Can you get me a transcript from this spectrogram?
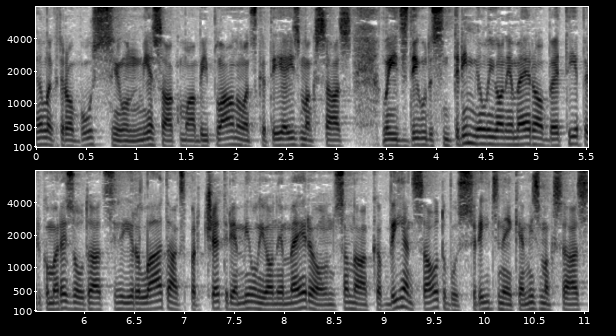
elektrobusi, un iesākumā bija plānots, ka tie izmaksās līdz 23 miljoniem eiro, bet iepirkuma rezultāts ir lētāks par 4 miljoniem eiro, un sanāk, ka viens autobus rīzniekiem izmaksās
